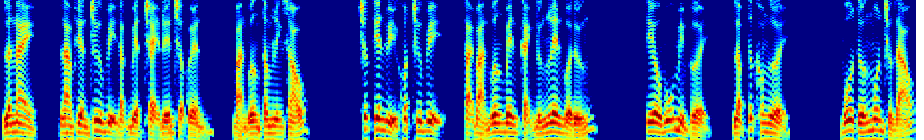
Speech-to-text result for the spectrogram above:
Lần này, làm phiền chư vị đặc biệt chạy đến trợ quyền, bản vương tâm linh sáu. Trước tiên ủy khuất chư vị, tại bản vương bên cạnh đứng lên vừa đứng. Tiêu vũ mỉm cười, lập tức không người. Vô tướng môn trưởng giáo,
